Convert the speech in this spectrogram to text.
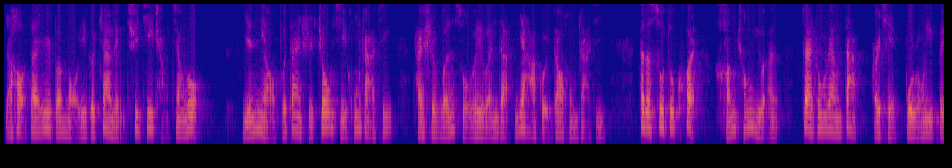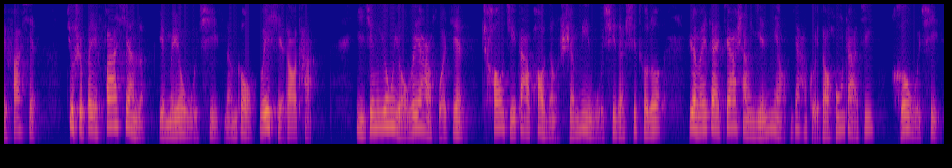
然后在日本某一个占领区机场降落。银鸟不但是洲际轰炸机，还是闻所未闻的亚轨道轰炸机。它的速度快，航程远。载重量大，而且不容易被发现。就是被发现了，也没有武器能够威胁到它。已经拥有 V 二火箭、超级大炮等神秘武器的希特勒认为，再加上银鸟亚轨道轰炸机、核武器，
